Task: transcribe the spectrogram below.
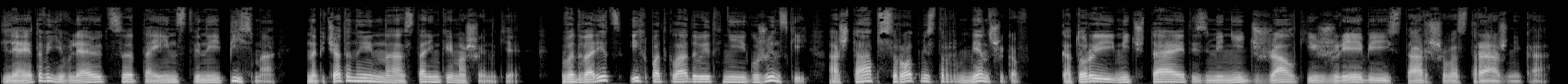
Для этого являются таинственные письма, напечатанные на старенькой машинке. Во дворец их подкладывает не Ягужинский, а штабс-ротмистр Меншиков, который мечтает изменить жалкий жребий старшего стражника.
